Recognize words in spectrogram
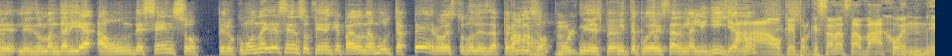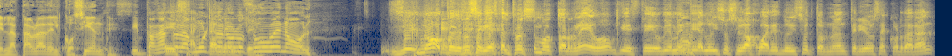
eh, les mandaría a un descenso. Pero como no hay descenso, tienen que pagar una multa. Pero esto no les da permiso ni les permite poder estar en la liguilla, ¿no? Ah, ok, porque están hasta abajo en, en la tabla del cociente. Y pagando la multa no lo suben o... Sí, no, pero eso sería hasta el próximo torneo. que, Este, obviamente ya lo hizo Ciudad Juárez, lo hizo el torneo anterior, se acordarán.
